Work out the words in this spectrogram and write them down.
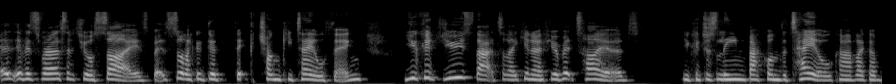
if it's relative to your size, but it's still like a good thick chunky tail thing, you could use that to like you know if you're a bit tired, you could just lean back on the tail, kind of like a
